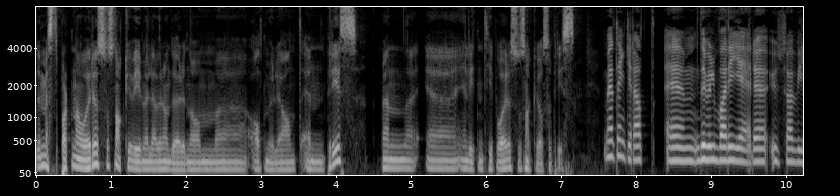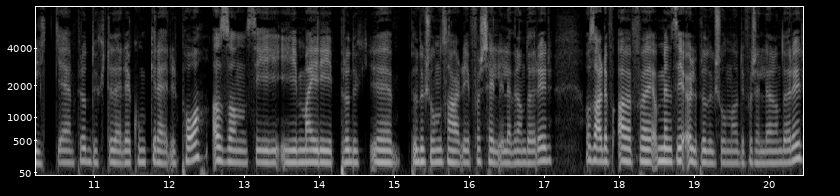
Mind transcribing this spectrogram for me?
det mesteparten av året så snakker vi med leverandørene om alt mulig annet enn pris, men en liten tid på året så snakker vi også pris. Men jeg tenker at um, det vil variere ut fra hvilke produkter dere konkurrerer på. Altså sånn si i meieriproduksjonen så har de forskjellige leverandører. Og så er det, eh, mens i ølproduksjonen har de forskjellige leverandører.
